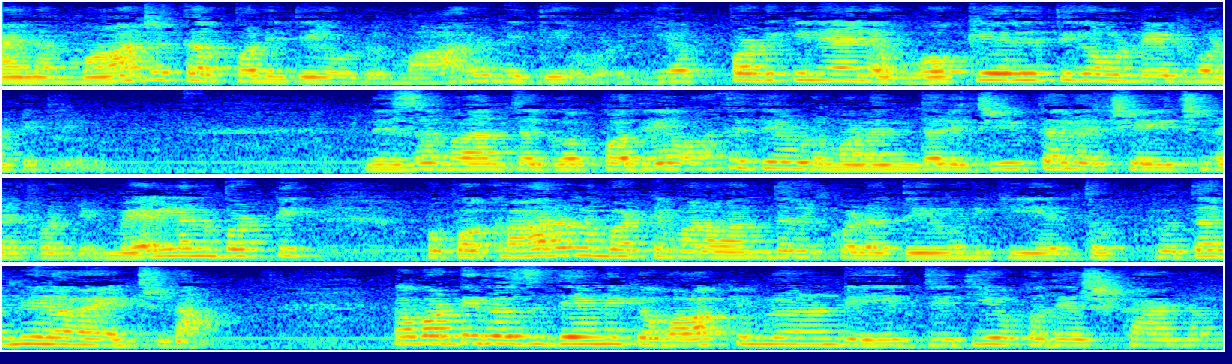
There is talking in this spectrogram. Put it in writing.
ఆయన మాట తప్పని దేవుడు మారని దేవుడు ఎప్పటికీ ఆయన ఒకే రీతిగా ఉండేటువంటి దేవుడు. నిజంగా అంత గొప్ప దేవత దేవుడు మనందరి జీవితాల్లో చేయించినటువంటి మేళ్ళను బట్టి ఉపకారాలను బట్టి మనం అందరం కూడా దేవునికి ఎంతో కృతజ్ఞులమైంటున్నాం. కాబట్టి ఈరోజు దేవునికి వాక్యంలో నుండి ద్వితీయోపదేశకాండం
